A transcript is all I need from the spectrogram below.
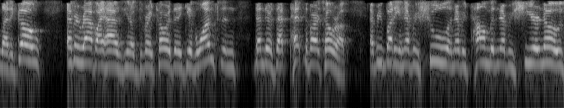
let it go. Every rabbi has, you know, Devar Torah that they give once, and then there's that pet Devar Torah. Everybody in every shul and every Talmud and every shiur knows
